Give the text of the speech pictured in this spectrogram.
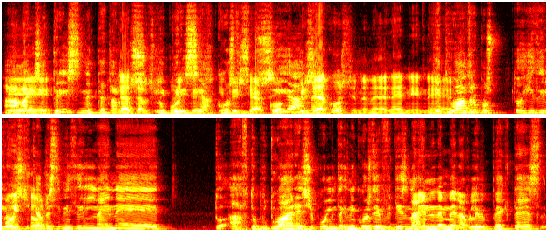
Άλλαξε Ε, τρεις, είναι τέταρτος τέταρτος προπονητής, υπηρεσιακός. υπηρεσιακό. Υπηρεσιακός είναι, ναι, δεν είναι. Γιατί ο άνθρωπος το έχει δηλώσει και Βοηθός. κάποια στιγμή θέλει να είναι. Το, αυτό που του αρέσει ο πολύ τεχνικός διευθυντής να είναι με να βλέπει παίκτες.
